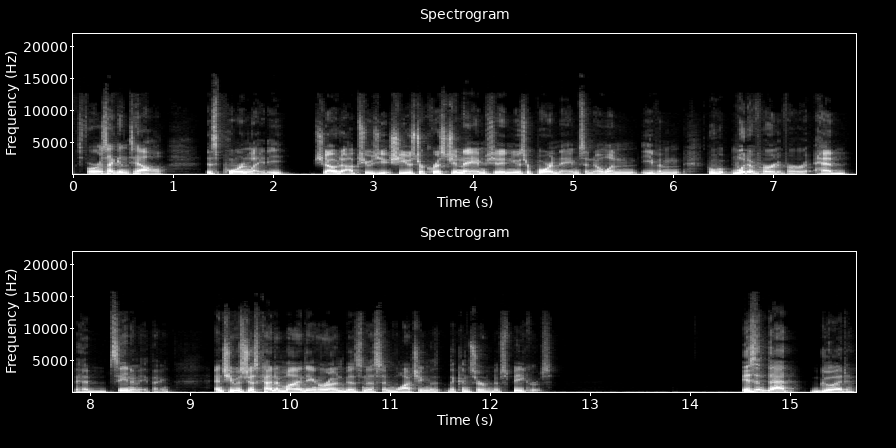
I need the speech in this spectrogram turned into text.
As far as I can tell, this porn lady showed up. She was she used her Christian name. She didn't use her porn name, so no one even who would have heard of her had had seen anything. And she was just kind of minding her own business and watching the, the conservative speakers. Isn't that good?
